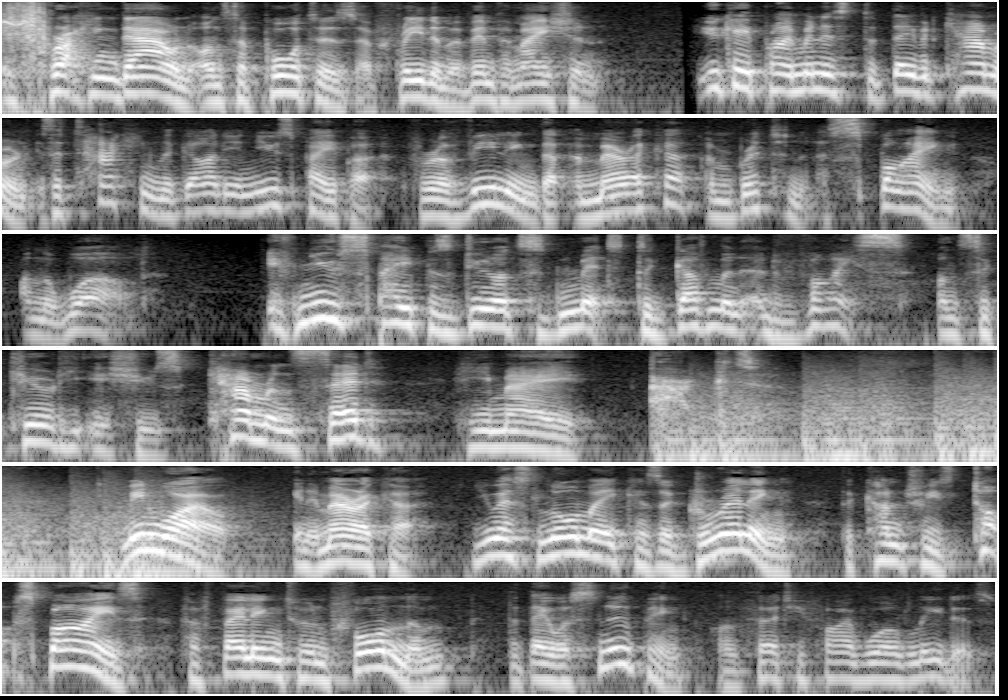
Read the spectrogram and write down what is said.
is cracking down on supporters of freedom of information. UK Prime Minister David Cameron is attacking the Guardian newspaper for revealing that America and Britain are spying on the world. If newspapers do not submit to government advice on security issues, Cameron said he may act. Meanwhile, in America, US lawmakers are grilling the country's top spies for failing to inform them that they were snooping on 35 world leaders.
